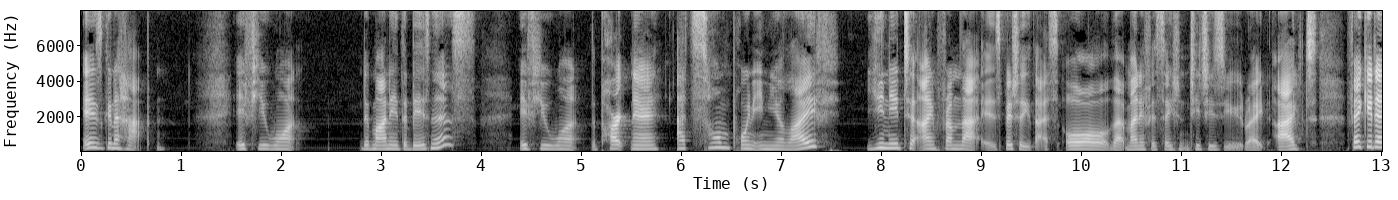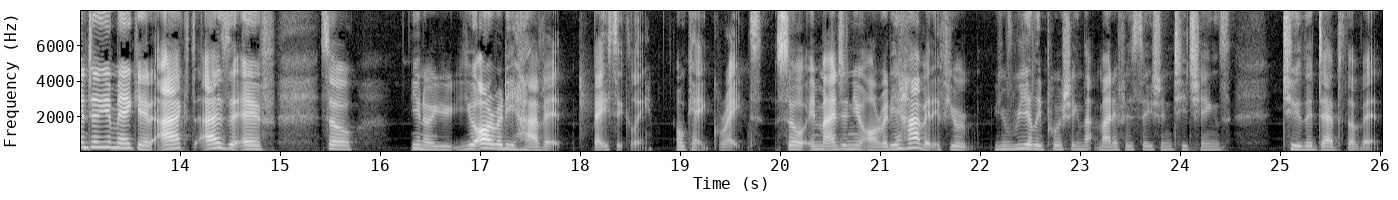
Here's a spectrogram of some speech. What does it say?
is going to happen. If you want the money, the business, if you want the partner at some point in your life, you need to act from that, especially that's all that manifestation teaches you, right? Act, fake it until you make it, act as if. So, you know, you, you already have it, basically. Okay, great. So imagine you already have it if you're you're really pushing that manifestation teachings to the depth of it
